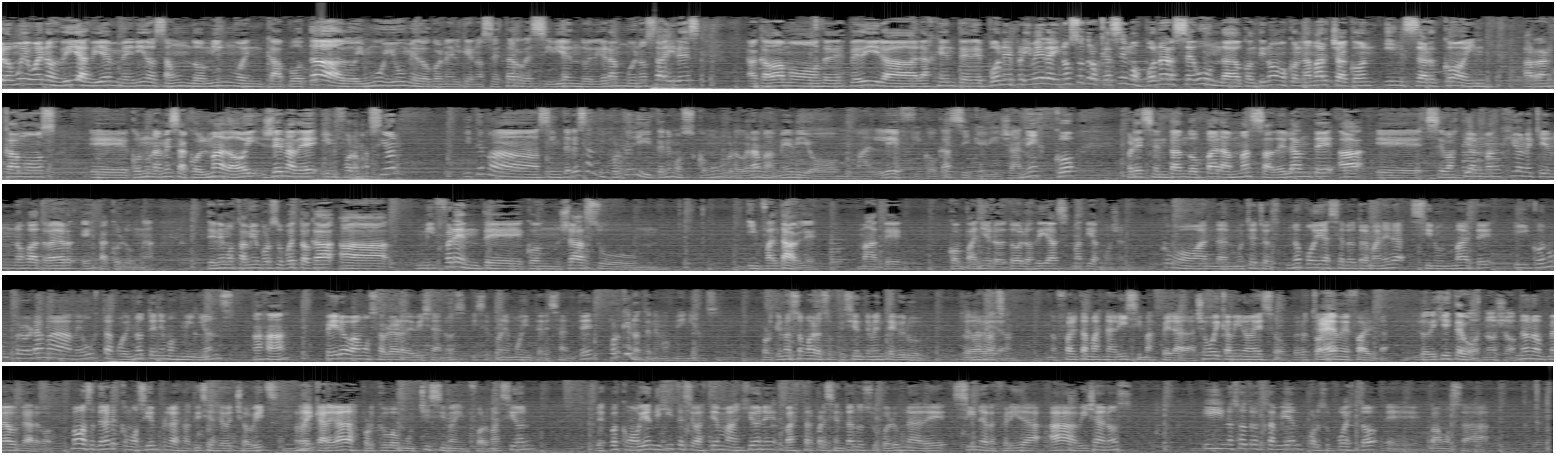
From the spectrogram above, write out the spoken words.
Pero muy buenos días, bienvenidos a un domingo encapotado y muy húmedo con el que nos está recibiendo el Gran Buenos Aires. Acabamos de despedir a la gente de Pone Primera y nosotros qué hacemos poner segunda. Continuamos con la marcha con Insert Coin. Arrancamos eh, con una mesa colmada hoy llena de información y temas interesantes porque hoy tenemos como un programa medio maléfico, casi que villanesco presentando para más adelante a eh, Sebastián Mangione, quien nos va a traer esta columna. Tenemos también, por supuesto, acá a mi frente con ya su infaltable mate, compañero de todos los días, Matías Moya. ¿Cómo andan muchachos? No podía ser de otra manera sin un mate y con un programa me gusta pues no tenemos minions, Ajá. pero vamos a hablar de villanos y se pone muy interesante ¿Por qué no tenemos minions? Porque no somos lo suficientemente Tenés todavía. razón. Nos falta más nariz y más pelada. Yo voy camino a eso, pero todavía ¿Eh? me falta. Lo dijiste vos, no yo. No, no, me hago cargo. Vamos a tener como siempre las noticias de 8 bits, recargadas porque hubo muchísima información. Después, como bien dijiste, Sebastián Mangione va a estar presentando su columna de cine referida a villanos. Y nosotros también, por supuesto, eh, vamos a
